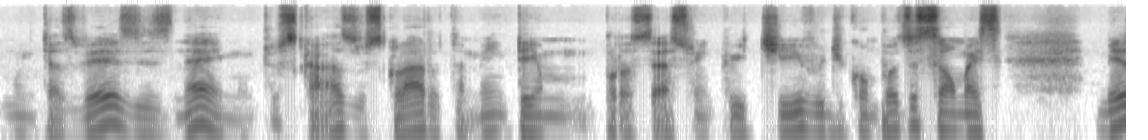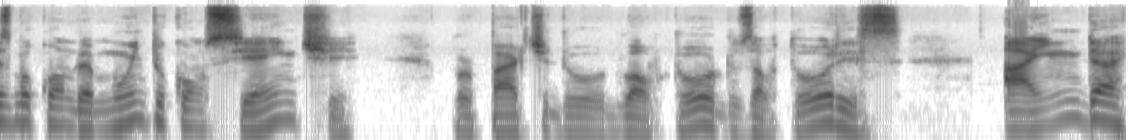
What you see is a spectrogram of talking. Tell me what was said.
muitas vezes, né, em muitos casos, claro, também tem um processo intuitivo de composição, mas mesmo quando é muito consciente por parte do, do autor, dos autores, ainda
